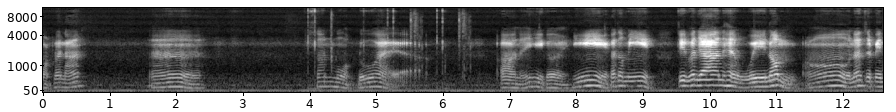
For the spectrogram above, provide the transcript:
วกด้วยนะอ่าซ่อนหมวกด้วยอ่าไหนอีกเอ่ยนี่ก็จะมีจิตวิญญาณแห่งเวนอมอ๋อน่าจะเป็น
